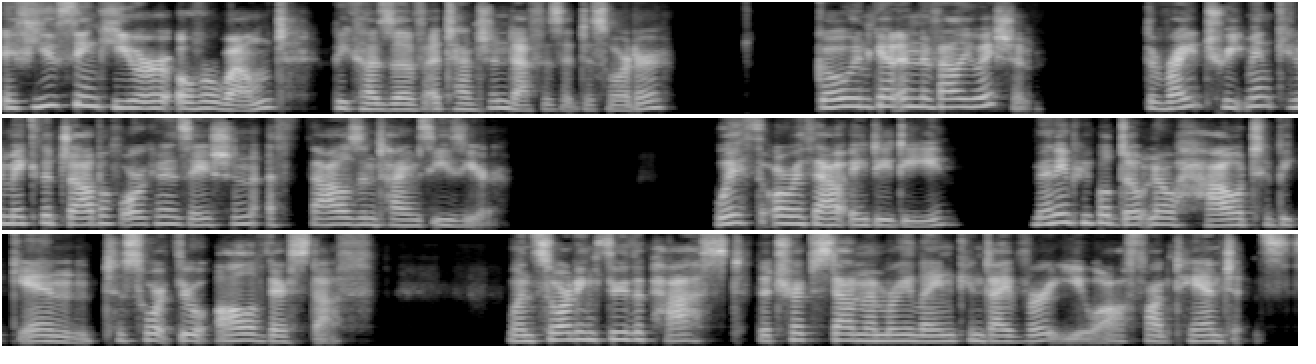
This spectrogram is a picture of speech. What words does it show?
If you think you're overwhelmed because of attention deficit disorder, go and get an evaluation. The right treatment can make the job of organization a thousand times easier. With or without ADD, many people don't know how to begin to sort through all of their stuff. When sorting through the past, the trips down memory lane can divert you off on tangents.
